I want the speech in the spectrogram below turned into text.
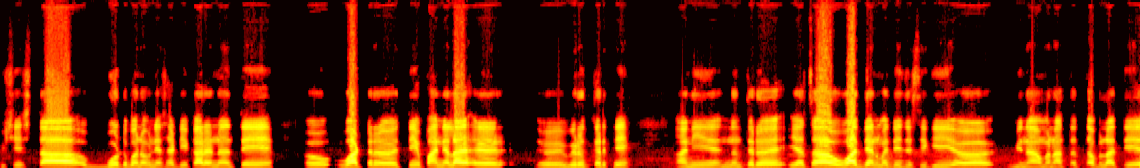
विशेषतः बोट बनवण्यासाठी कारण ते वाटर ते पाण्याला विरोध करते. आणि नंतर याचा वाद्यांमध्ये जसे की विना मनात तबला ते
